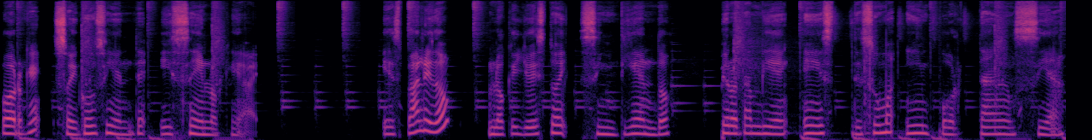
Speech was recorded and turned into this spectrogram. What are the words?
Porque soy consciente y sé lo que hay. Es válido lo que yo estoy sintiendo, pero también es de suma importancia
